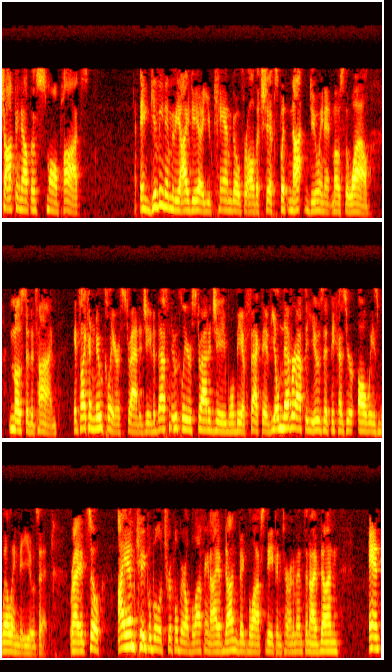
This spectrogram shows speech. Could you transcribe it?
chopping out those small pots and giving him the idea you can go for all the chips, but not doing it most of the while, most of the time. It's like a nuclear strategy. The best nuclear strategy will be effective. You'll never have to use it because you're always willing to use it, right? So I am capable of triple barrel bluffing. I have done big bluffs deep in tournaments, and I've done, and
